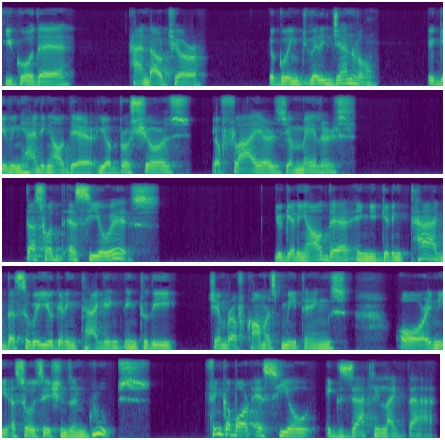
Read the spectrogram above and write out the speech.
You go there, hand out your, you're going very general. You're giving, handing out there your brochures, your flyers, your mailers. That's what SEO is. You're getting out there and you're getting tagged. That's the way you're getting tagging into the Chamber of Commerce meetings or any associations and groups. Think about SEO exactly like that.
